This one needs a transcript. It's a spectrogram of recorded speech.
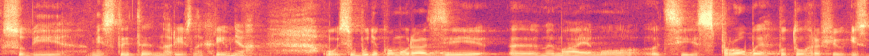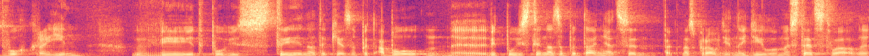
в собі містити на різних рівнях. Ось у будь-якому разі е, ми маємо ці спроби фотографів із двох країн відповісти на таке запитання, або е, відповісти на запитання це так насправді не діло мистецтва, але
